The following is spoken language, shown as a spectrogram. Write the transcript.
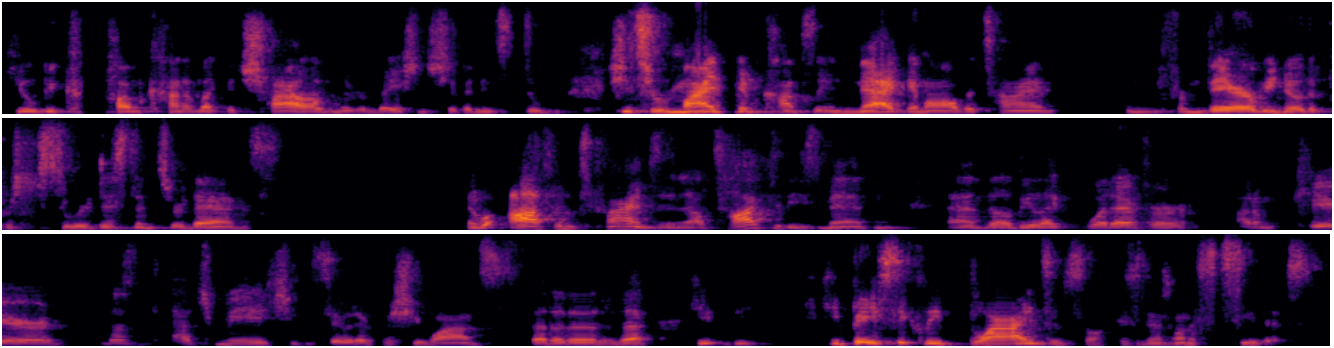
He'll become kind of like a child in the relationship and needs to she needs to remind him constantly and nag him all the time. And from there, we know the pursuer distancer dance. And oftentimes, and I'll talk to these men, and they'll be like, "Whatever, I don't care. Doesn't touch me. She can say whatever she wants." Da, da, da, da. He he basically blinds himself because he doesn't want to see this.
